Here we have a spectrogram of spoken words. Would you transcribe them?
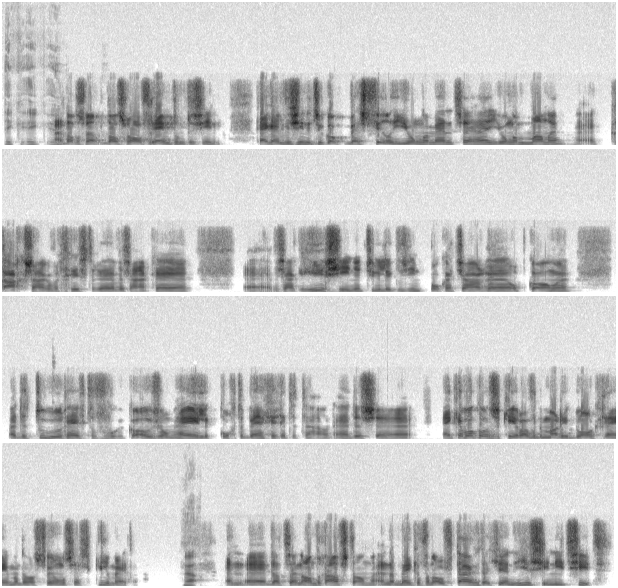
Ik, ik, nou, dat, is wel, dat is wel vreemd om te zien. Kijk, en we zien natuurlijk ook best veel jonge mensen, hè, jonge mannen. Hè. Krach zagen we gisteren. We zagen we zagen Hirschi natuurlijk, we zien Pogacar opkomen. Maar de Tour heeft ervoor gekozen om hele korte bergritten te houden. Hè. Dus, ik heb ook al eens een keer over de Marie Blanc gereden, maar dat was 260 kilometer. Ja. En dat zijn andere afstanden. En dan ben ik ervan overtuigd dat je een Hirschi niet ziet.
